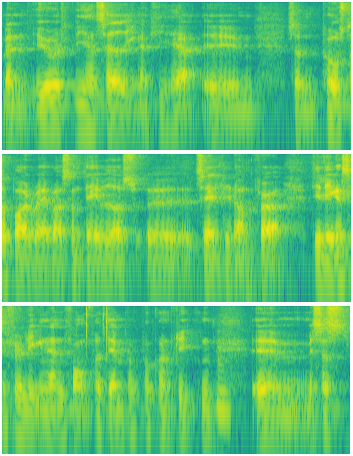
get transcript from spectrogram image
man i øvrigt lige har taget en af de her øh, sådan posterboy rapper, som David også øh, talte lidt om før. Det lægger selvfølgelig en eller anden form for dæmper på konflikten. Mm. Øh, men så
